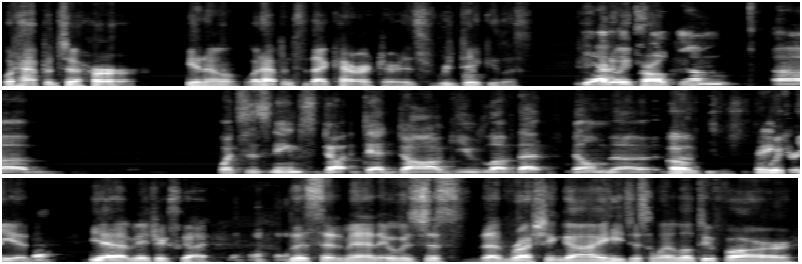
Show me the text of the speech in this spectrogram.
what happened to her? You know? What happened to that character? It's ridiculous. Yeah. Anyway, it's Carl. like um um. What's his name's Do- Dead Dog? You love that film, the, the Oh, Matrix Wicked. guy. Yeah, Matrix guy. Listen, man, it was just that Russian guy, he just went a little too far.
